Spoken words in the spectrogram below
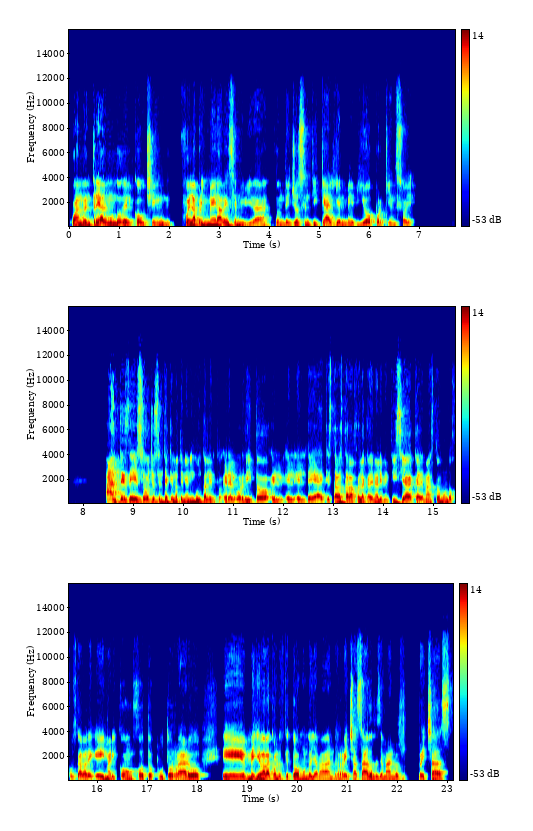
cuando entré al mundo del coaching, fue la primera vez en mi vida donde yo sentí que alguien me vio por quien soy. Antes de eso, yo sentía que no tenía ningún talento. Era el gordito, el, el, de que estaba hasta abajo de la cadena alimenticia, que además todo el mundo juzgaba de gay, maricón, joto, puto, raro. Eh, me llevaba con los que todo el mundo llamaban rechazados, les llamaban los rechas.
